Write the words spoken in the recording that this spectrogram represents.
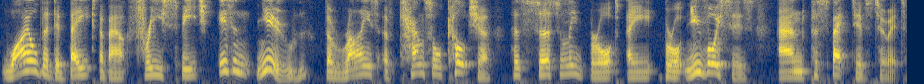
while the debate about free speech isn't new, mm-hmm. the rise of cancel culture has certainly brought a brought new voices and perspectives to it.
